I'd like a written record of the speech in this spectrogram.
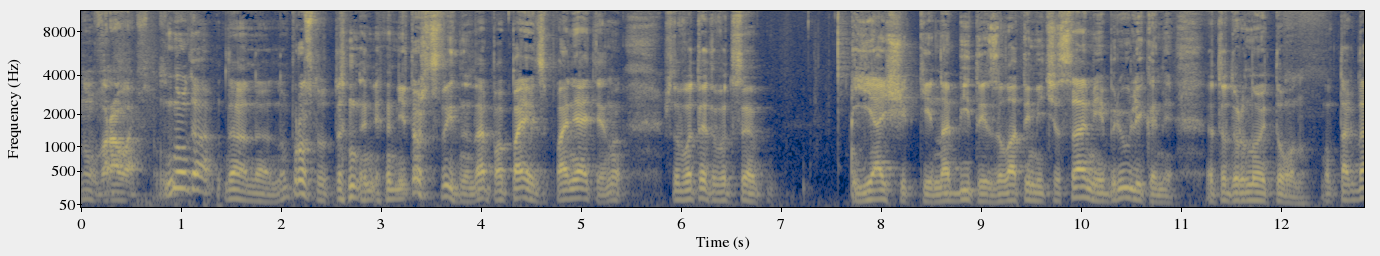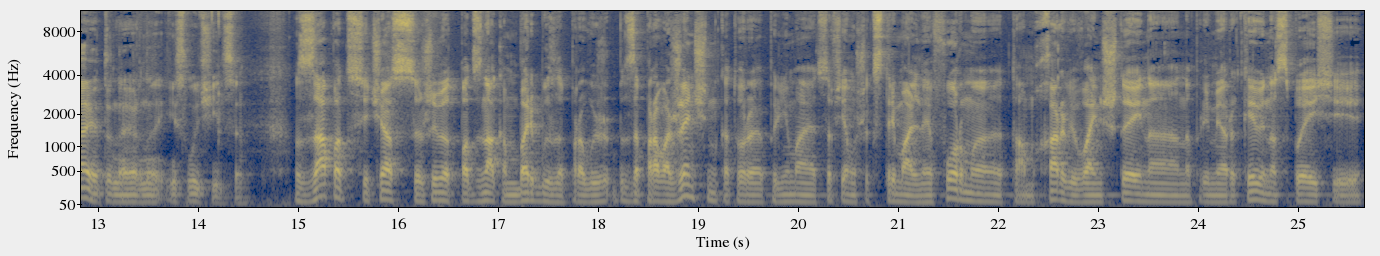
Ну, воровать. Ну да, да, да. Ну просто не то, что стыдно, да, появится понятие, ну, что вот это вот все ящики, набитые золотыми часами и брюликами, это дурной тон. Вот тогда это, наверное, и случится. Запад сейчас живет под знаком борьбы за права, за права женщин, которая принимает совсем уж экстремальные формы. Там Харви Вайнштейна, например, Кевина Спейси,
